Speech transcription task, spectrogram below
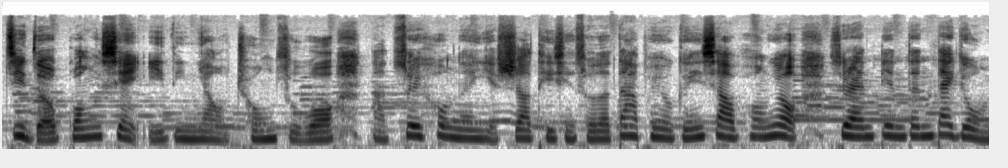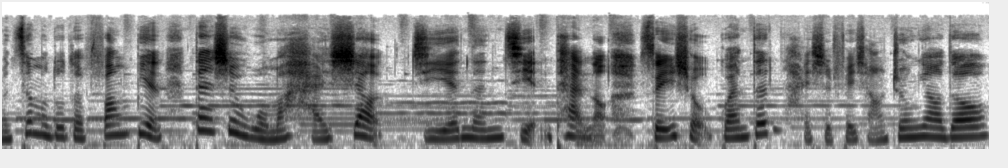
记得光线一定要充足哦。那最后呢，也是要提醒所有的大朋友跟小朋友，虽然电灯带给我们这么多的方便，但是我们还是要节能减碳哦，随手关灯还是非常重要的哦。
